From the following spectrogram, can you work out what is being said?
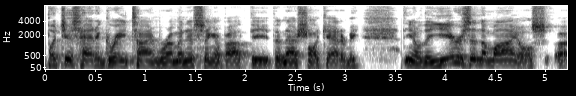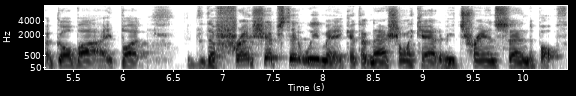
but just had a great time reminiscing about the, the National Academy. You know, the years and the miles uh, go by, but the friendships that we make at the National Academy transcend both.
